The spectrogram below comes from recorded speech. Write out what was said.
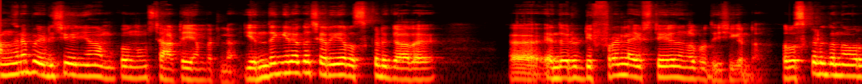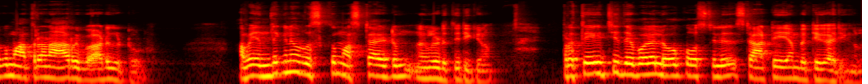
അങ്ങനെ പേടിച്ചു കഴിഞ്ഞാൽ നമുക്കൊന്നും സ്റ്റാർട്ട് ചെയ്യാൻ പറ്റില്ല. എന്തെങ്കിലുമൊക്കെ ചെറിയ റിസ്ക് എടുക്കാതെ എന്തോ ഒരു ഡിഫറെന്റ് ലൈഫ് സ്റ്റൈൽ നിങ്ങൾ പ്രതീക്ഷിക്കേണ്ട. റിസ്ക് എടുക്കുന്നവർക്ക് മാത്രമാണ് ആ റിവാർഡ് കിട്ടുള്ളൂ. അപ്പോൾ എന്തെങ്കിലും റിസ്ക് മസ്റ്റായിട്ടും നിങ്ങൾ എടുത്തിരിക്കണം. പ്രത്യേകിച്ച് ഇതേപോലെ ലോ കോസ്റ്റിൽ സ്റ്റാർട്ട് ചെയ്യാൻ പറ്റിയ കാര്യങ്ങൾ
